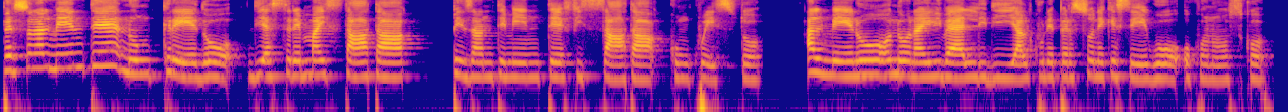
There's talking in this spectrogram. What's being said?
Personalmente non credo di essere mai stata pesantemente fissata con questo, almeno non ai livelli di alcune persone che seguo o conosco.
